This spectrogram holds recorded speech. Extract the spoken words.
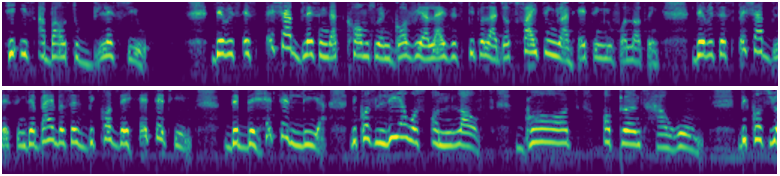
He is about to bless you. There is a special blessing that comes when God realizes people are just fighting you and hating you for nothing. There is a special blessing. The Bible says because they hated him, they, they hated Leah, because Leah was unloved, God opened her womb. Because you,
